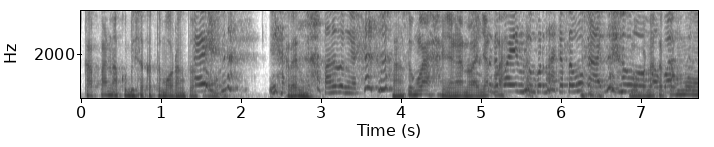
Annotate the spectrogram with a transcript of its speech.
kapan aku bisa ketemu orang tua Eh, kamu. Iya. Keren nggak? Langsung ya. Langsung lah, jangan banyak lah. Kenapa yang belum pernah ketemu kan? Belum pernah apa? ketemu.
